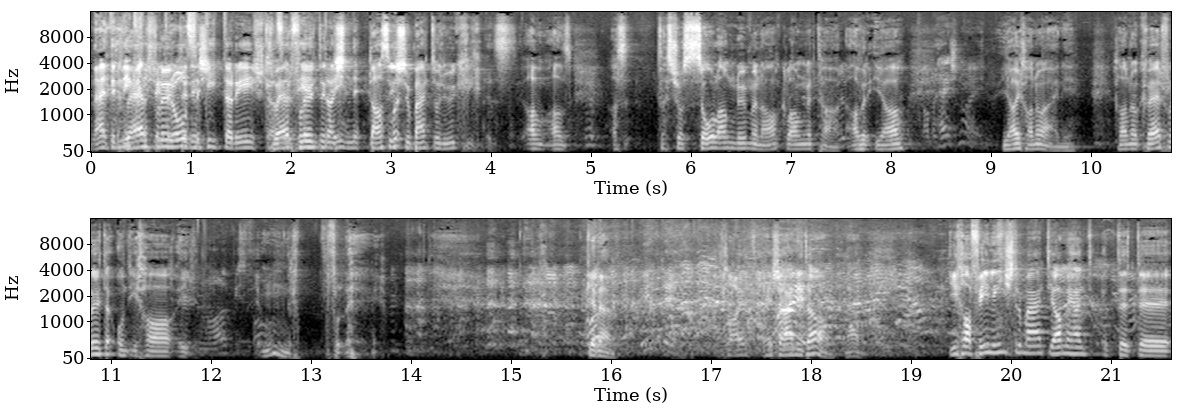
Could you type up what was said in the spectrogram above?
Nein, der Nick ist ein grosser Gitarrist. Also Querflöte da ist das Instrument, das ich wirklich als, als, das schon so lange nicht mehr angelangt habe. Aber ja. Aber hast du noch eine? Ja, ich habe noch eine. Ich habe noch Querflöte und ich habe... Ich, Hm, ich, genau. Ich habe jetzt, hast du eine da? Nein. Ich habe viele Instrumente. Ja, wir haben... De, de,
